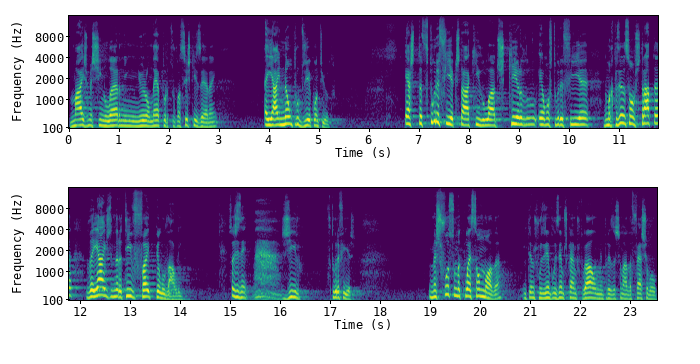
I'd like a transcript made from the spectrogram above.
mais machine learning, neural network, o que vocês quiserem, a AI não produzia conteúdo. Esta fotografia que está aqui do lado esquerdo é uma fotografia de uma representação abstrata de AI generativo feito pelo DALI. Só dizem, ah, giro, fotografias. Mas se fosse uma coleção de moda, e temos, por exemplo, exemplos cá em Portugal, uma empresa chamada Fashionable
